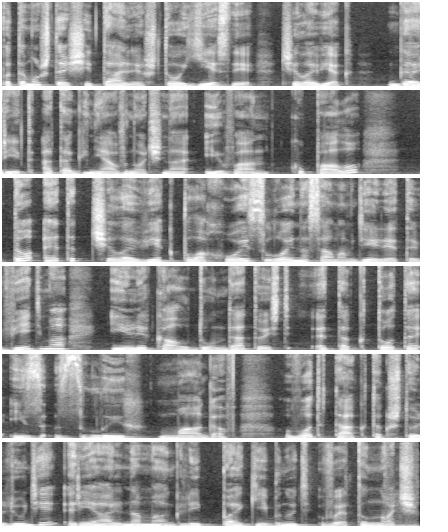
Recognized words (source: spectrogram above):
потому что считали, что если человек горит от огня в ночь на Иван Купалу, то этот человек плохой, злой, на самом деле это ведьма или колдун, да, то есть это кто-то из злых магов. Вот так, так что люди реально могли погибнуть в эту ночь.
